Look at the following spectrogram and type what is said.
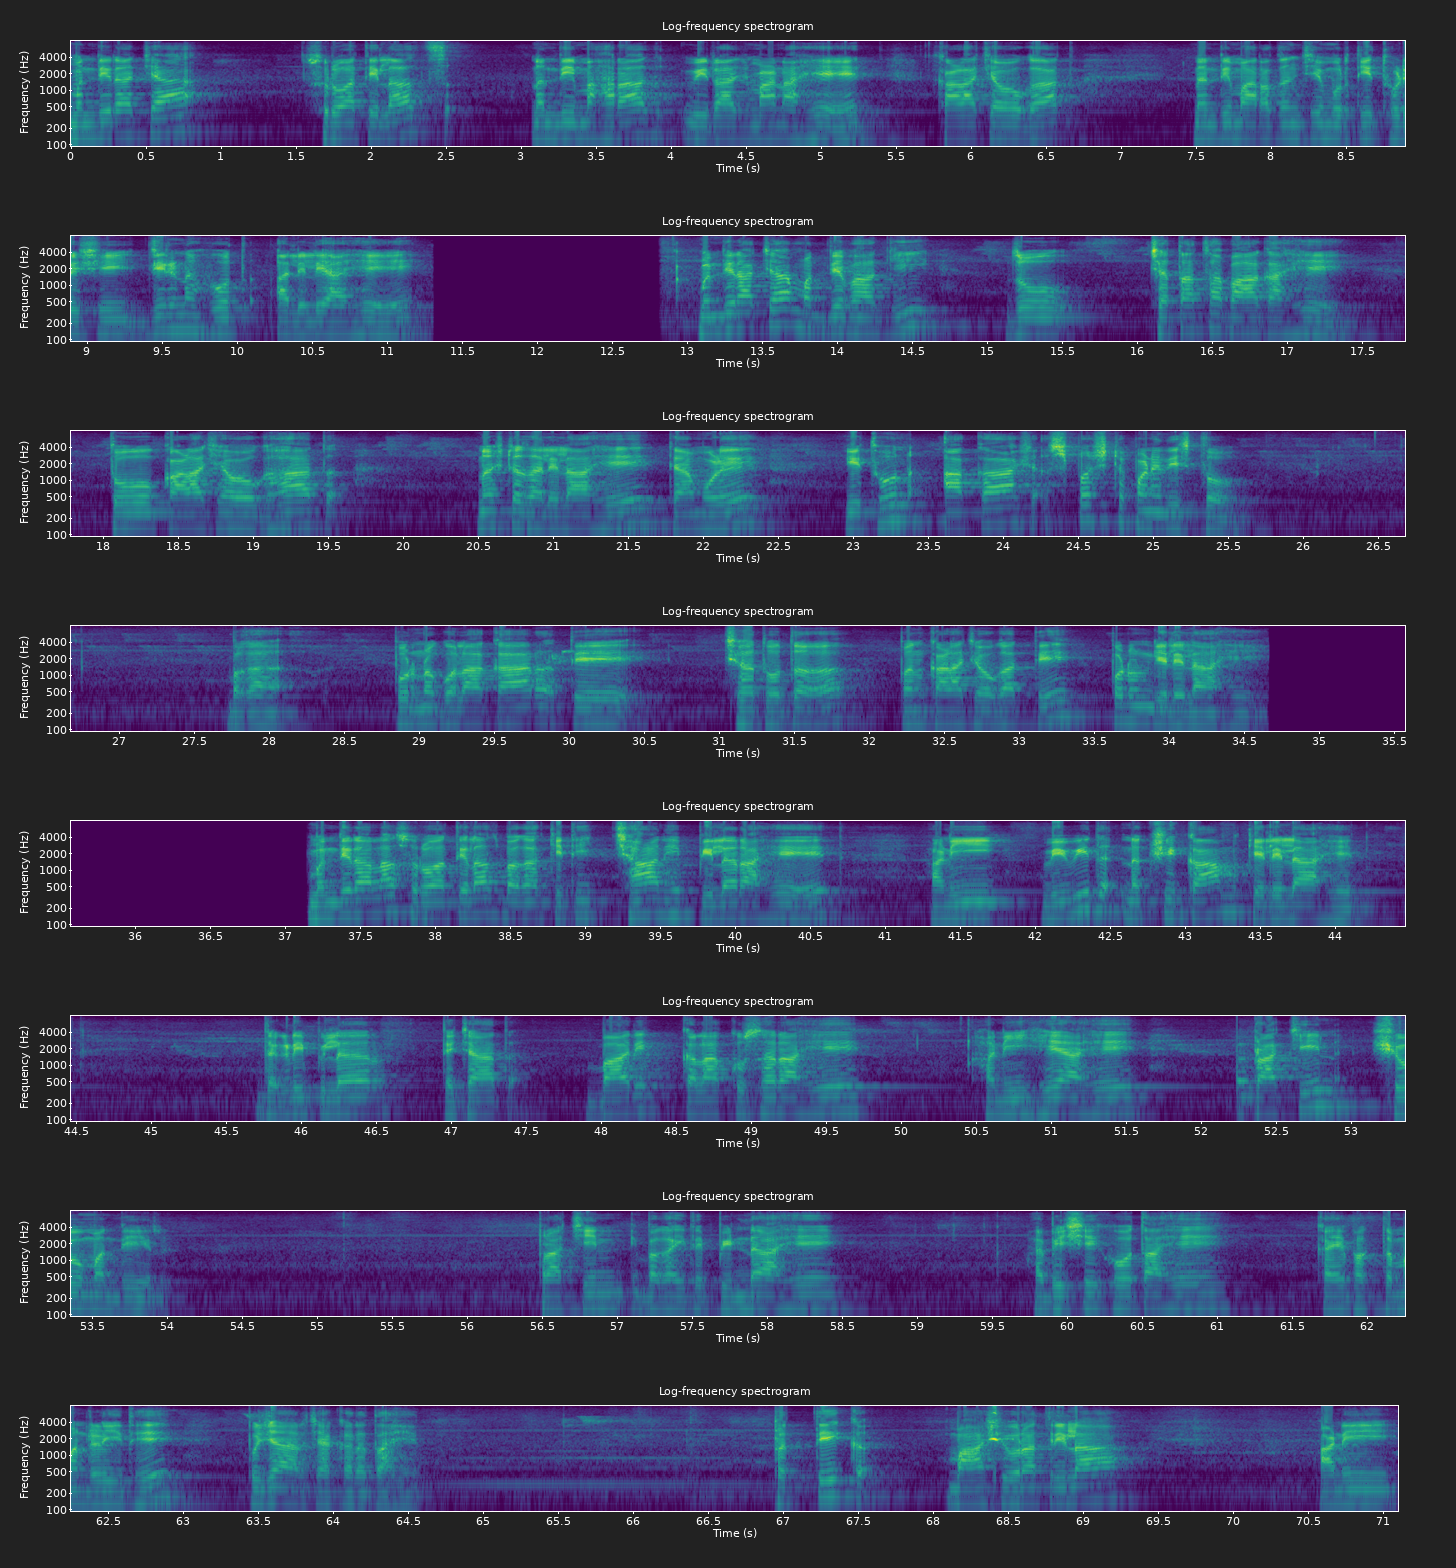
मंदिराच्या सुरुवातीलाच नंदी महाराज विराजमान आहेत. काळाच्या ओघात नंदी महाराजांची मूर्ती थोडीशी जीर्ण होत आलेली आहे. मंदिराच्या मध्यभागी जो छताचा भाग आहे तो काळाच्या ओघात नष्ट झालेला आहे. त्यामुळे इथून आकाश स्पष्टपणे दिसतो. बघा पूर्ण गोलाकार ते छत होतं पण काळाच्या ओघात ते पडून गेलेलं आहे. मंदिराला सुरुवातीलाच बघा किती छान हे पिलर आहेत आणि विविध नक्षीकाम केलेलं आहेत दगडी पिलर त्याच्यात बारीक कलाकुसर आहे आणि हे आहे प्राचीन शिवमंदिर प्राचीन बघा इथे पिंड आहे. अभिषेक होत आहे. काही भक्त मंडळी इथे पूजा अर्चा करत आहेत. प्रत्येक महाशिवरात्रीला आणि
